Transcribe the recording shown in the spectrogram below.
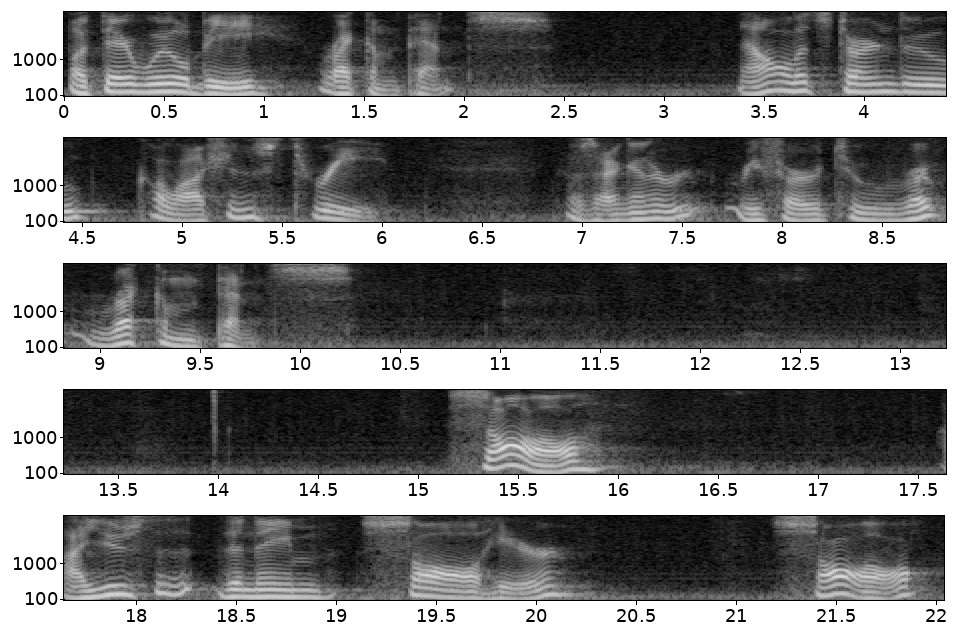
But there will be recompense. Now let's turn to Colossians 3, because I'm going to re- refer to re- recompense. Saul I use the, the name Saul here. Saul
